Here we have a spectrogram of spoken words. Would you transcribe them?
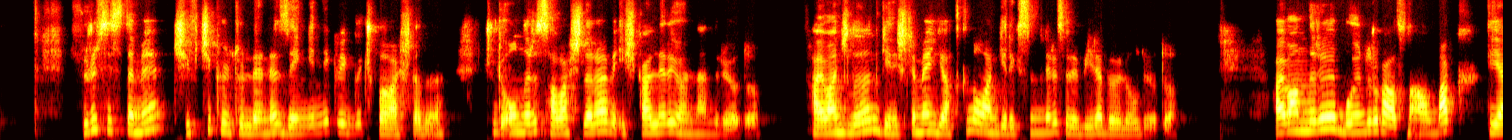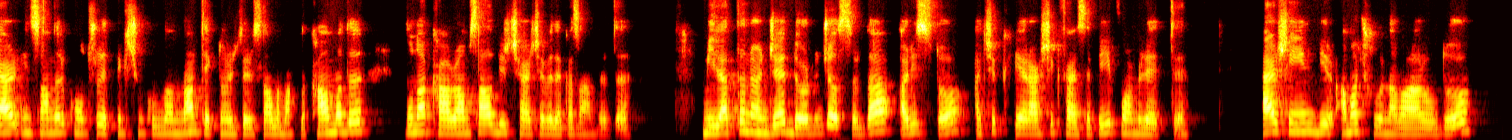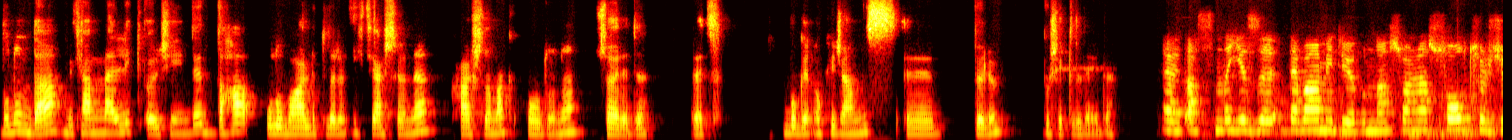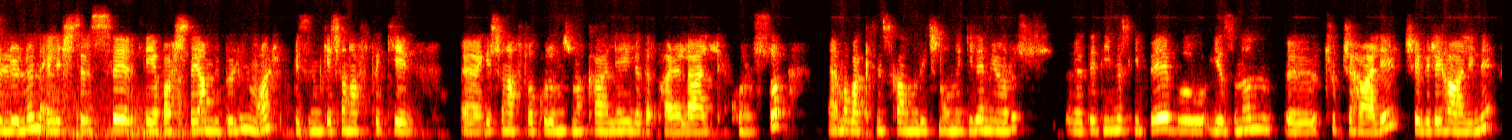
Sürü sistemi çiftçi kültürlerine zenginlik ve güç bağışladı. Çünkü onları savaşlara ve işgallere yönlendiriyordu. Hayvancılığın genişlemeye yatkın olan gereksinimleri sebebiyle böyle oluyordu. Hayvanları boyunduruk altına almak, diğer insanları kontrol etmek için kullanılan teknolojileri sağlamakla kalmadı, buna kavramsal bir çerçeve de kazandırdı. Milattan önce 4. asırda Aristo açık hiyerarşik felsefeyi formüle etti. Her şeyin bir amaç uğruna var olduğu, bunun da mükemmellik ölçeğinde daha ulu varlıkların ihtiyaçlarını karşılamak olduğunu söyledi. Evet, bugün okuyacağımız e, bölüm bu şekildeydi. Evet aslında yazı devam ediyor. Bundan sonra sol türcülüğünün eleştirisi diye başlayan bir bölüm var. Bizim geçen haftaki e, geçen hafta okuduğumuz makaleyle de paralel konusu. Ama vaktimiz kalmadığı için ona giremiyoruz. E, dediğimiz gibi bu yazının e, Türkçe hali, çeviri halini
